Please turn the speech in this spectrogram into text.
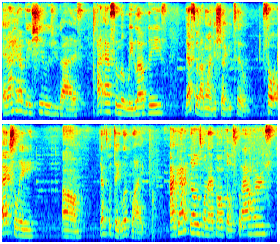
And I have these shoes, you guys. I absolutely love these. That's what I wanted to show you too. So actually, um, that's what they look like. I got those when I bought those flowers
